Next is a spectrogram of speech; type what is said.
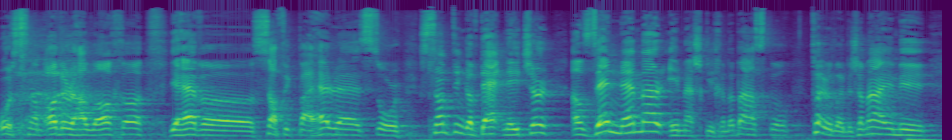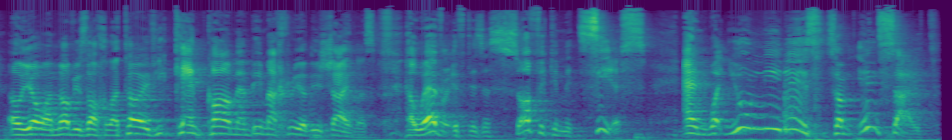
or some other halacha, you have a Suffolk Baheres, or something of that nature, Al Zen Nemar, Emashkichem a baskel, Torah B'Shamayim, El Yoan Novi Zochel he can't come and be Machriya these Shailas. However, if there's a Suffolk in Mitzias, and what you need is some insight,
